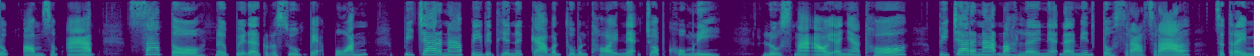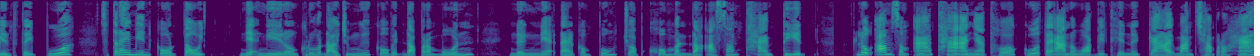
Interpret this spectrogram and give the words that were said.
លោកអំសំអាត សាទរនៅពេលដែលក្រសួងពាក់ព័ន្ធពិចារណាពីវិធានការបន្ធូរបន្ថយអ្នកជាប់ឃុំនេះលោកស្នើឲ្យអាជ្ញាធរពិចារណាដោះលែងអ្នកដែលមានទោសស្រាលស្រាលស្ត្រីមានផ្ទៃពោះស្ត្រីមានកូនតូច អ្នកងាយរងគ្រោះដោយជំងឺ Covid-19 និងអ្នកដែលកំពុងជាប់ឃុំបណ្ដោះអាសន្នថែមទៀតលោកអំសំអាតថាអាជ្ញាធរគួរតែអនុវត្តវិធានការឲ្យបានឆាប់រហ័ស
